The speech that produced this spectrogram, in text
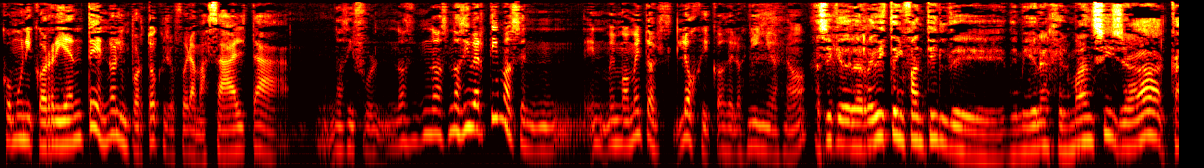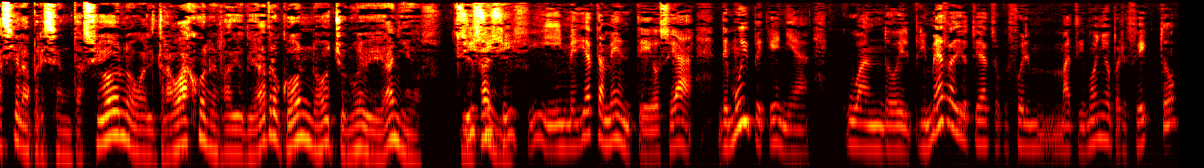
común y corriente, no le importó que yo fuera más alta. Nos, nos, nos, nos divertimos en, en- en momentos lógicos de los niños, ¿no? Así que de la revista infantil de, de Miguel Ángel Mansi ya casi a la presentación o al trabajo en el radioteatro con 8 o 9 años. Sí, 10 sí, sí, sí, inmediatamente. O sea, de muy pequeña, cuando el primer radioteatro que fue el matrimonio perfecto,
